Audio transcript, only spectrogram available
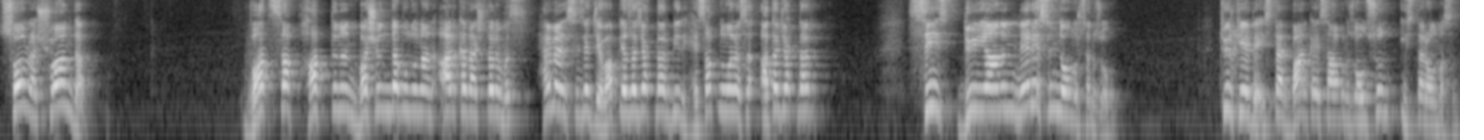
Sonra şu anda WhatsApp hattının başında bulunan arkadaşlarımız hemen size cevap yazacaklar. Bir hesap numarası atacaklar. Siz dünyanın neresinde olursanız olun. Türkiye'de ister banka hesabınız olsun ister olmasın.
